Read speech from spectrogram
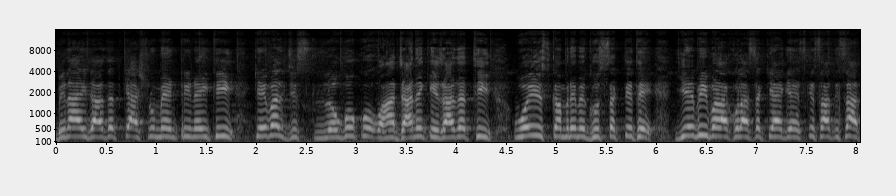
बिना इजाज़त कैश रूम में एंट्री नहीं थी, केवल जिस लोगों को वहाँ जाने की इजाज़त थी, वही उस कमरे में घुस सकते थे। ये भी बड़ा खुलासा किया गया। इसके साथ ही साथ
